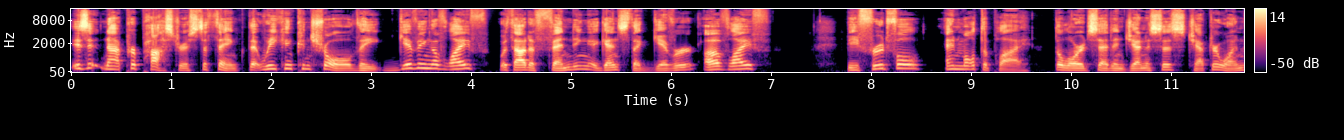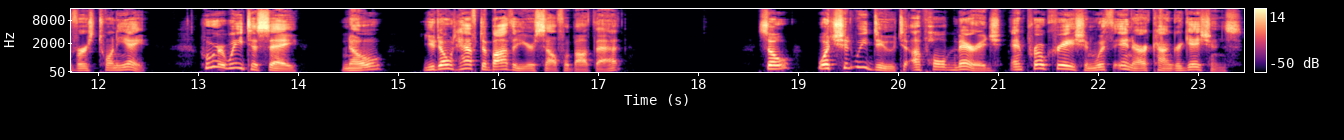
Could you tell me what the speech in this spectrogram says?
is it not preposterous to think that we can control the giving of life without offending against the giver of life? Be fruitful and multiply, the Lord said in Genesis chapter 1 verse 28. Who are we to say, "No, you don't have to bother yourself about that?" So, what should we do to uphold marriage and procreation within our congregations?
